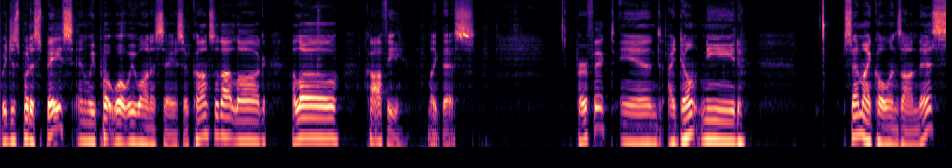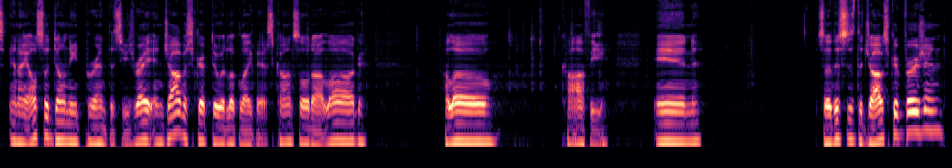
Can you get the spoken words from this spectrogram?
We just put a space and we put what we want to say. So console.log, hello, coffee, like this. Perfect. And I don't need semicolons on this, and I also don't need parentheses, right? In JavaScript, it would look like this, console.log, hello, coffee. In, so this is the JavaScript version.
